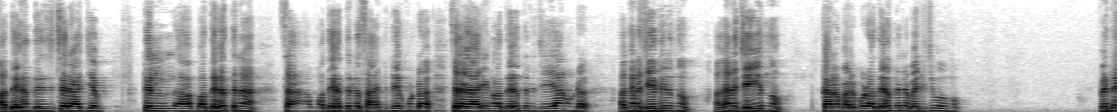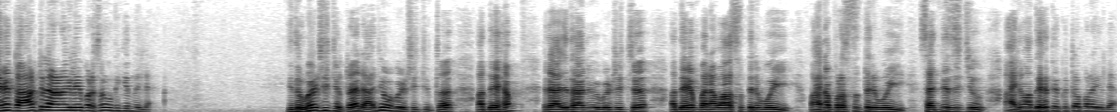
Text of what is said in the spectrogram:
അദ്ദേഹം ത്യജിച്ച രാജ്യത്തിൽ അദ്ദേഹത്തിന് അദ്ദേഹത്തിന്റെ സാന്നിധ്യം കൊണ്ട് ചില കാര്യങ്ങൾ അദ്ദേഹത്തിന് ചെയ്യാനുണ്ട്. അങ്ങനെ ചെയ്തിരുന്നു അങ്ങനെ ചെയ്യുന്നു. കാരണം പലപ്പോഴും അദ്ദേഹം തന്നെ ഭരിച്ചു പോകുന്നു. ഇപ്പം ഇദ്ദേഹം കാട്ടിലാണെങ്കിൽ ഈ പ്രശ്നം ഉദിക്കുന്നില്ല. ഇത് ഉപേക്ഷിച്ചിട്ട് രാജ്യം ഉപേക്ഷിച്ചിട്ട് അദ്ദേഹം രാജധാനി ഉപേക്ഷിച്ച് അദ്ദേഹം വനവാസത്തിന് പോയി വാനപ്രസ്ഥത്തിന് പോയി സന്യസിച്ചു. ആരും അദ്ദേഹത്തെ കുറ്റം പറയില്ല.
